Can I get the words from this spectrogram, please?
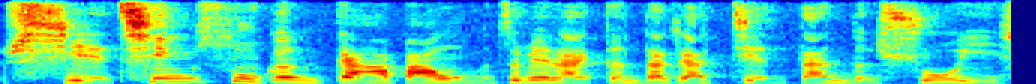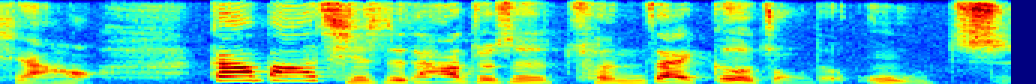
血清素跟嘎巴，我们这边来跟大家简单的说一下哈。嘎巴其实它就是存在各种的物质，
